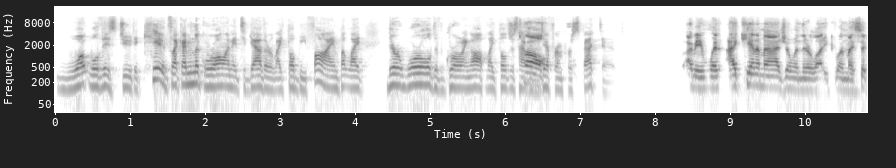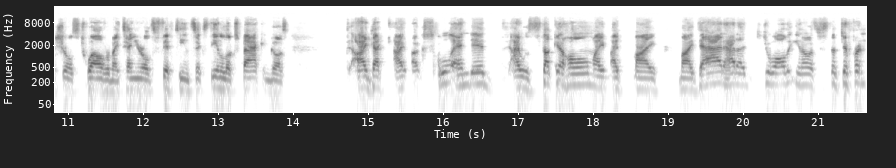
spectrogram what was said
what will this do to kids? Like, I mean, look, we're all in it together. Like, they'll be fine, but like their world of growing up, like they'll just have oh. a different perspective. I mean, when I can't imagine when they're like when my six year old's 12 or my 10 year old's 15, 16, looks back and goes, I got I uh, school ended. I was stuck at home. My my my my dad had to do all the you know. It's just a different.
